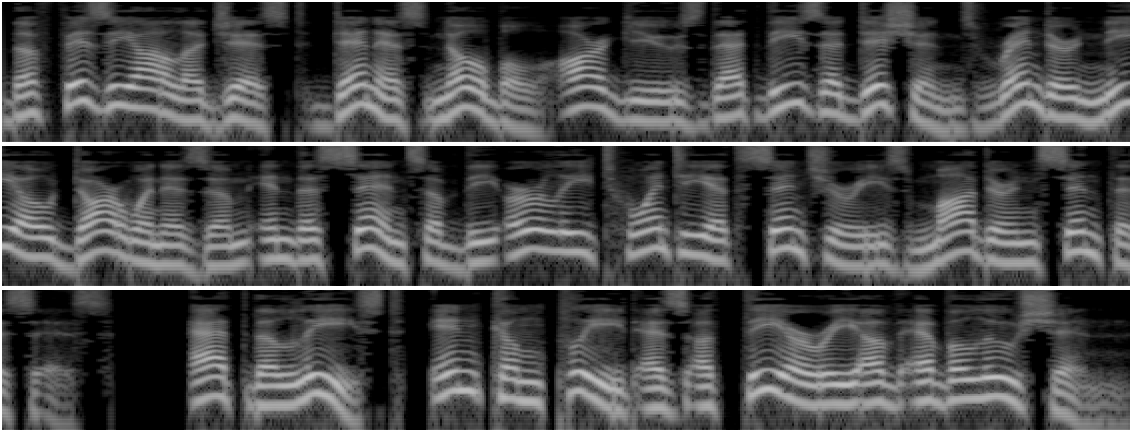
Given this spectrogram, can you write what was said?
The physiologist Denis Noble argues that these additions render neo-Darwinism in the sense of the early 20th century's modern synthesis, at the least, incomplete as a theory of evolution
